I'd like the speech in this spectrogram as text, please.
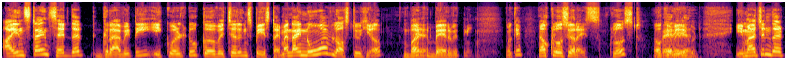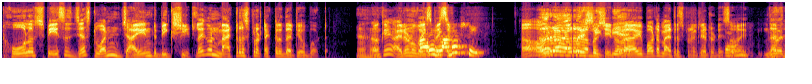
Einstein said that gravity equal to curvature in space-time, and I know I've lost you here, but Yeah. bear with me. Okay. Now close your eyes. Closed. Okay. Very Very, well. good. Imagine that whole of space is just one giant big sheet, like on mattress protector that you bought. Uh-huh. Okay. I don't know why Or a specific. Rubber sheet. Uh, Or or, a a, or rubber rubber sheet, sheet. yeah. I bought a mattress protector today, so I, that, No, I had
